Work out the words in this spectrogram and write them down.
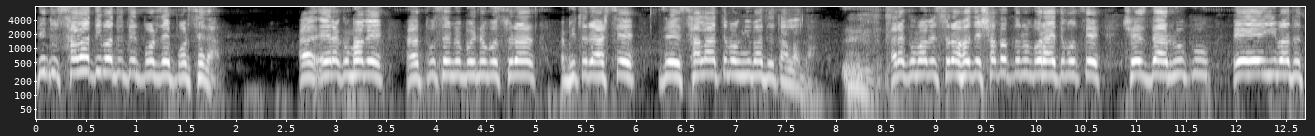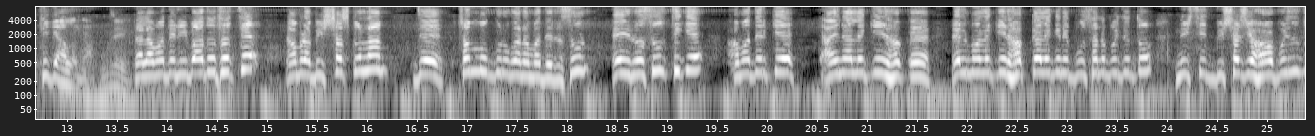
কিন্তু সালাত ইবাদতের পর্যায়ে পড়ছে না। আহ, এরকম ভাবে পঁচানব্বই নম্বর সুরার ভিতরে আসছে যে সালাত এবং ইবাদত আলাদা। এরকম ভাবে সুরা হচ্ছে সাতাত্তর নম্বর আয়তে বলছে সেজদা রুকু এই ইবাদত থেকে আলাদা। তাহলে আমাদের ইবাদত হচ্ছে আমরা বিশ্বাস করলাম যে সম্মুখ গুরুগান আমাদের রসুল। এই রসুল থেকে আমাদেরকে আইনা লেকিন এলম লেকিন হক্কা লেকিনে পৌঁছানো পর্যন্ত নিশ্চিত বিশ্বাসী হওয়া পর্যন্ত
